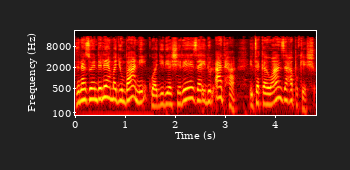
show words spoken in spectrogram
zinazoendelea majumbani kwa ajili ya sherehe za Idul Adha itakayoanza hapo kesho.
